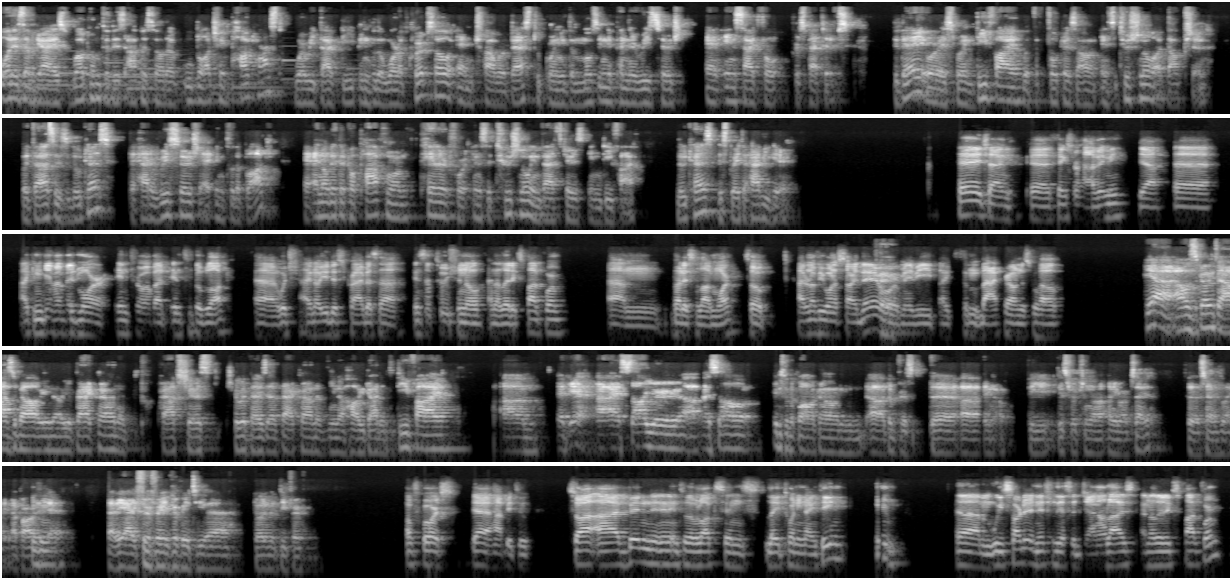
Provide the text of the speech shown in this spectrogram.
What is up, guys? Welcome to this episode of U Blockchain Podcast, where we dive deep into the world of crypto and try our best to bring you the most independent research and insightful perspectives. Today, we're exploring DeFi with a focus on institutional adoption. With us is Lucas, the head of research at Into the Block, an analytical platform tailored for institutional investors in DeFi. Lucas, it's great to have you here. Hey, Chang. Uh, thanks for having me. Yeah, uh, I can give a bit more intro about Into the Block, uh, which I know you described as a institutional analytics platform, um, but it's a lot more. So I don't know if you want to start there or maybe like some background as well. Yeah, I was going to ask about you know your background and perhaps share share with us a background of you know how you got into DeFi. Um, and yeah, I saw your uh, I saw Into the Block on uh, the the uh, you know the description on, on your website. So that sounds like I borrowed mm-hmm. it there. But yeah, feel free feel free to uh, go a little bit deeper. Of course, yeah, happy to. So I, have been in, into the block since late 2019. um, we started initially as a generalized analytics platform.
